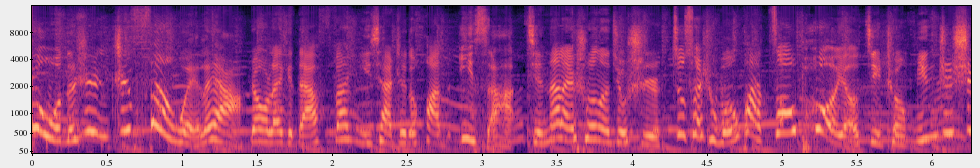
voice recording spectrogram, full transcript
越我的认知范围了呀！让我来给大家翻译一下这段话的意思啊。简单来说呢，就是就算是文化糟粕也要继承，明知是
